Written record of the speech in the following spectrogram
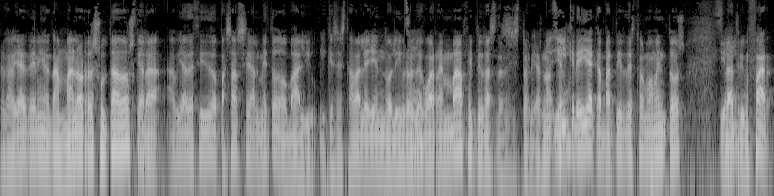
pero que había tenido tan malos resultados que ahora había decidido pasarse al método value y que se estaba leyendo libros Sí. de Warren Buffett y todas estas historias, ¿no? Y Sí. él creía que a partir de estos momentos iba a Sí. triunfar.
